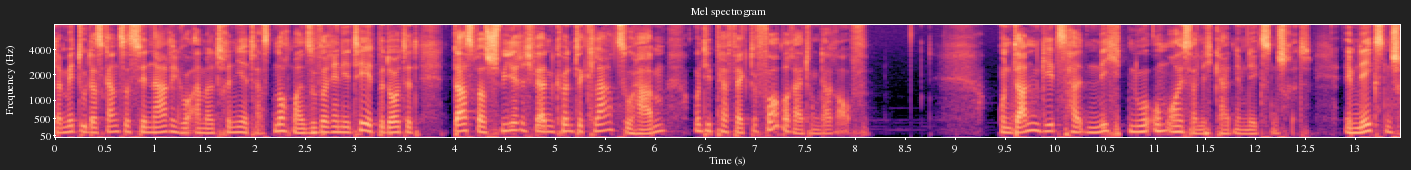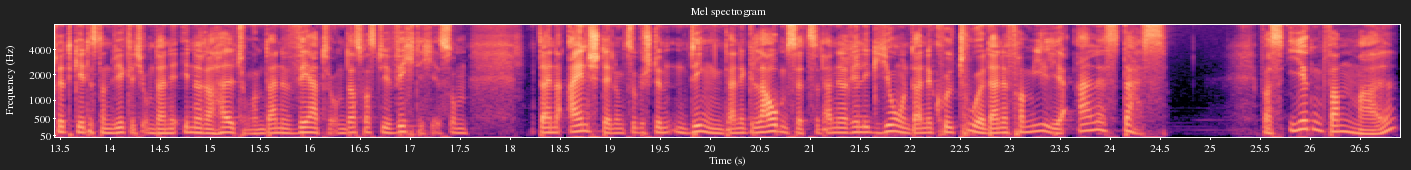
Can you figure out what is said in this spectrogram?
damit du das ganze Szenario einmal trainiert hast. Nochmal, Souveränität bedeutet, das, was schwierig werden könnte, klar zu haben und die perfekte Vorbereitung darauf. Und dann geht es halt nicht nur um Äußerlichkeiten im nächsten Schritt. Im nächsten Schritt geht es dann wirklich um deine innere Haltung, um deine Werte, um das, was dir wichtig ist, um deine Einstellung zu bestimmten Dingen, deine Glaubenssätze, deine Religion, deine Kultur, deine Familie, alles das, was irgendwann mal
